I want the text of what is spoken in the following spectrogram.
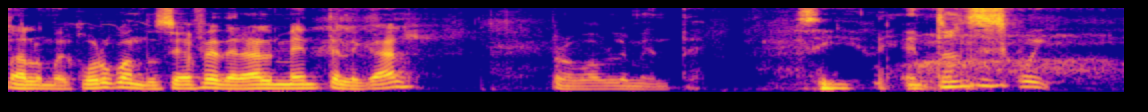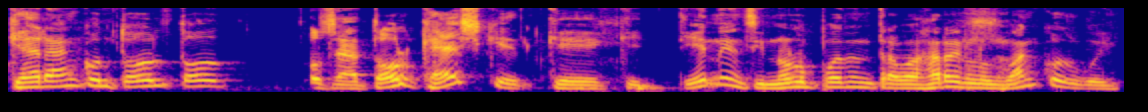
A lo mejor cuando sea federalmente legal. Probablemente. Sí, güey. Entonces, güey, ¿qué harán con todo el todo? O sea, todo el cash que, que, que tienen si no lo pueden trabajar en los bancos, güey.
